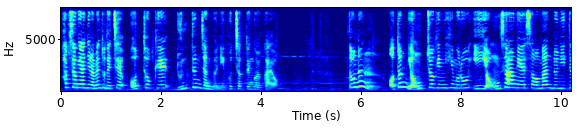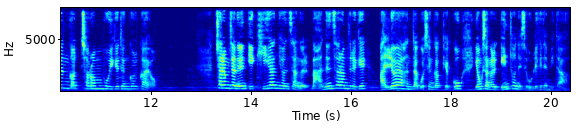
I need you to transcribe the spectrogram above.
합성이 아니라면 도대체 어떻게 눈 뜬 장면이 포착된 걸까요? 또는 어떤 영적인 힘으로 이 영상에서만 눈이 뜬 것처럼 보이게 된 걸까요? 촬영자는 이 기이한 현상을 많은 사람들에게 알려야 한다고 생각했고 영상을 인터넷에 올리게 됩니다.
